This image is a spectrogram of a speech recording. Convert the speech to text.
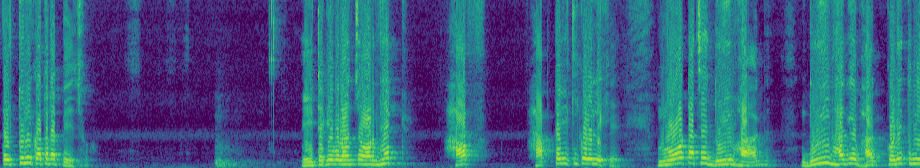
তাহলে তুমি কতটা পেয়েছ? এইটাকে বলা হচ্ছে অর্ধেক হাফ হাফটাকে কি করে লিখে? মোট আছে দুই ভাগ, দুই ভাগে ভাগ করে তুমি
